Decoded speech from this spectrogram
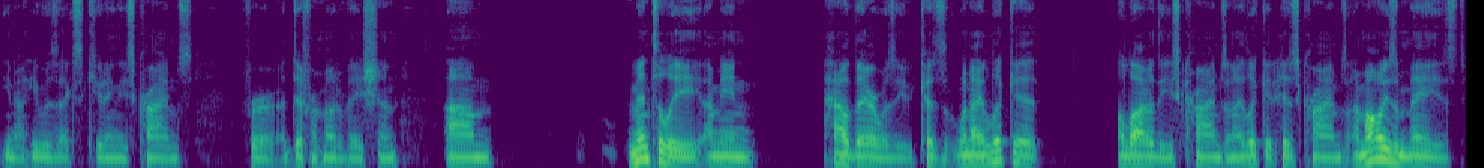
you know, he was executing these crimes for a different motivation. Um, mentally, I mean, how there was he? Because when I look at a lot of these crimes and I look at his crimes, I'm always amazed.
